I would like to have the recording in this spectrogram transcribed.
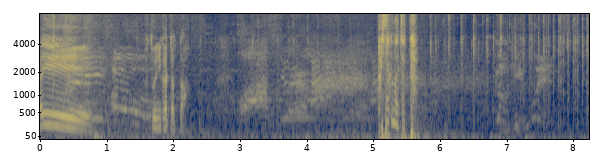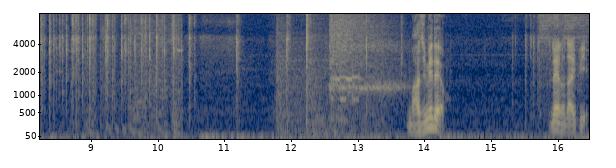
はい。普通に勝っちゃった。勝ちたくなっちゃった。真面目だよ。例の大 P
